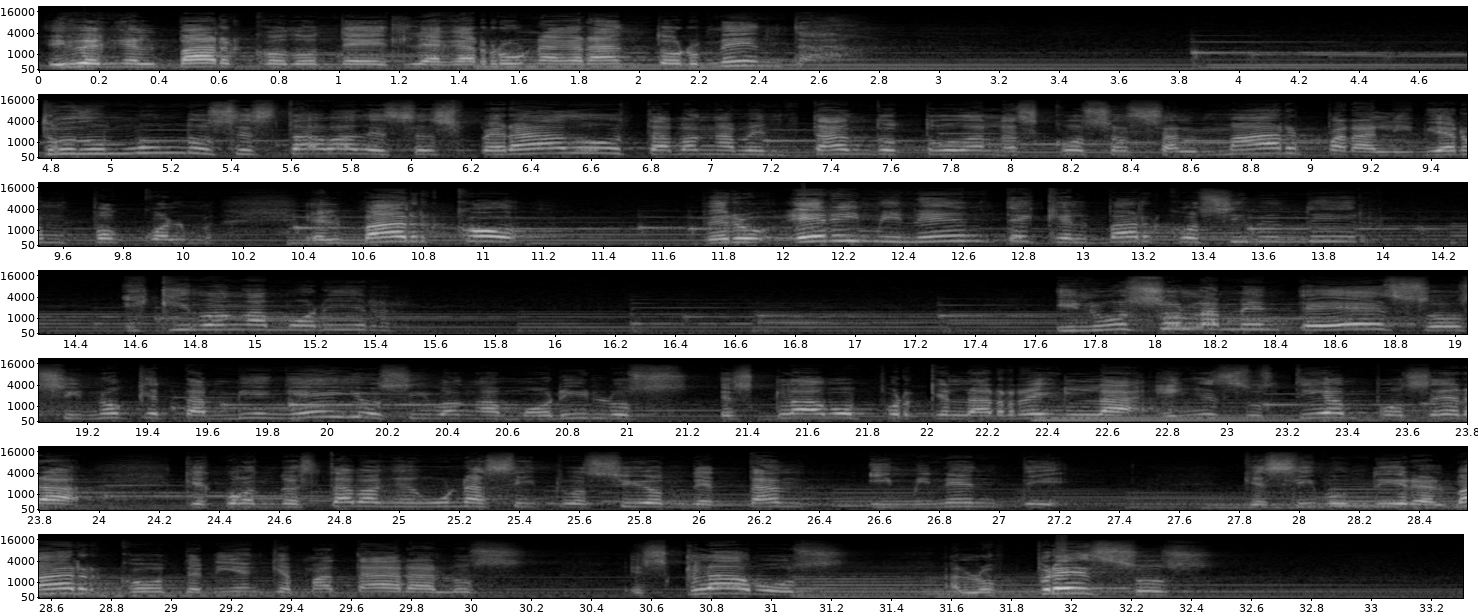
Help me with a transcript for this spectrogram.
Iba en el barco donde le agarró una gran tormenta. Todo el mundo se estaba desesperado, estaban aventando todas las cosas al mar para aliviar un poco el, barco, pero era inminente que el barco se iba a hundir y que iban a morir. Y no solamente eso, sino que también ellos iban a morir los esclavos porque la regla en esos tiempos era que cuando estaban en una situación de tan inminente que se iba a hundir el barco, tenían que matar a los esclavos, a los presos,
